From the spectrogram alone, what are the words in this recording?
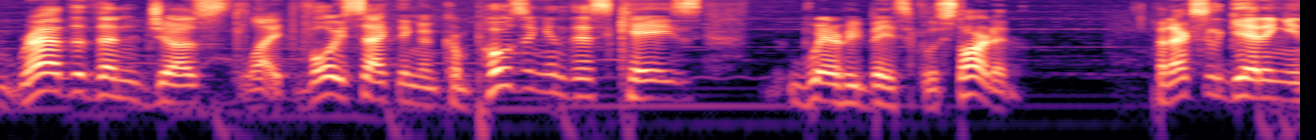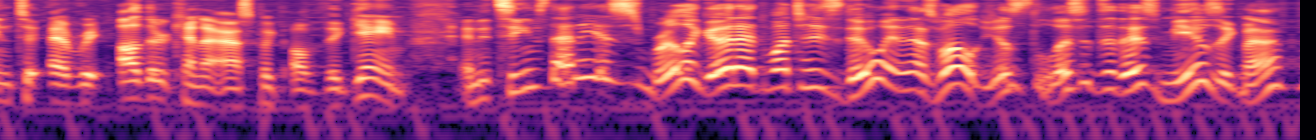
rather than just like voice acting and composing in this case, where he basically started. But actually getting into every other kind of aspect of the game. And it seems that he is really good at what he's doing as well. Just listen to this music, man.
